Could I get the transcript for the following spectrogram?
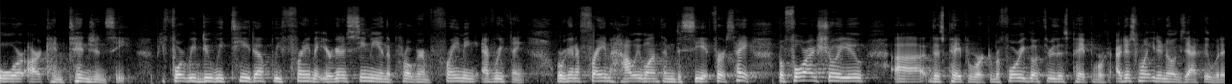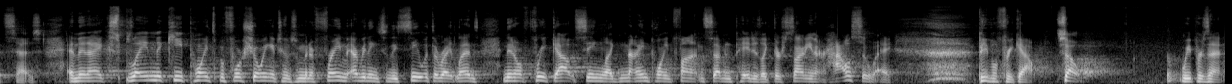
or our contingency. Before we do, we tee it up, we frame it. You're gonna see me in the program framing everything. We're gonna frame how we want them to see it first. Hey, before I show you uh, this paperwork, or before we go through this paperwork, I just want you to know exactly what it says. And then I explain the key points before showing it to them. So I'm gonna frame everything so they see it with the right lens and they don't freak out seeing like nine point font and seven pages like they're signing their house away. People freak out. So we present.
